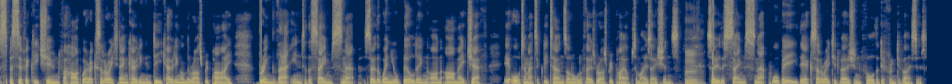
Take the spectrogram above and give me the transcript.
specifically tuned for hardware accelerated encoding and decoding on the Raspberry Pi. Bring that into the same snap so that when you're building on ARMHF, it automatically turns on all of those Raspberry Pi optimizations. Hmm. So the same snap will be the accelerated version for the different devices.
